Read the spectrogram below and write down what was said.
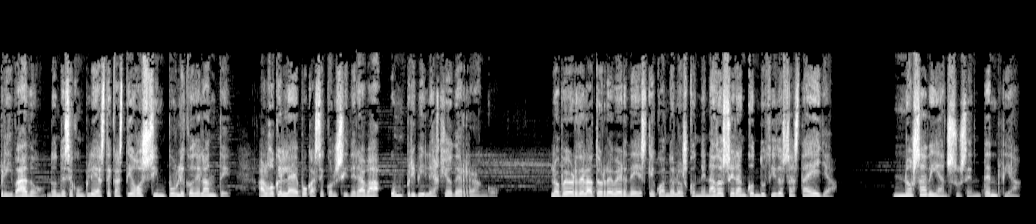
privado donde se cumplía este castigo sin público delante, algo que en la época se consideraba un privilegio de rango. Lo peor de la Torre Verde es que cuando los condenados eran conducidos hasta ella, no sabían su sentencia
